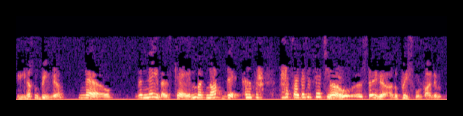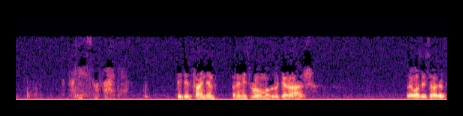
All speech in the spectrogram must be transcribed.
He hasn't been here? No. The neighbors came, but not Dick. Uh, per- perhaps I'd better fetch him. No, uh, stay here. The police will find him. The police will find him. They did find him, but in his room over the garage. Where was he, Sergeant?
